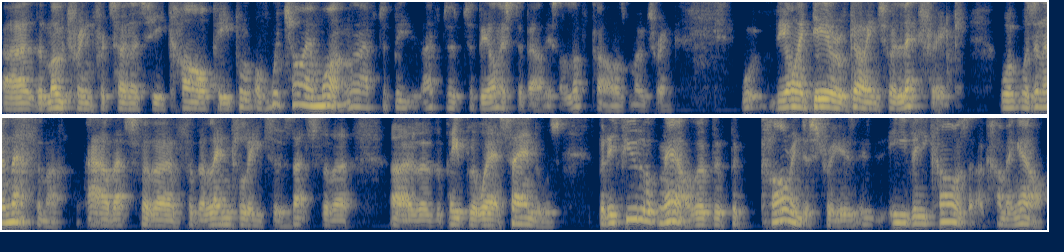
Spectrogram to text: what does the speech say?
uh, the motoring fraternity car people, of which I am one, I have to be, I have to, to be honest about this, I love cars, motoring. The idea of going to electric was an anathema. Oh, that's for the for the lentil eaters, that's for the, uh, the, the people who wear sandals. But if you look now, the, the, the car industry, is EV cars that are coming out,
